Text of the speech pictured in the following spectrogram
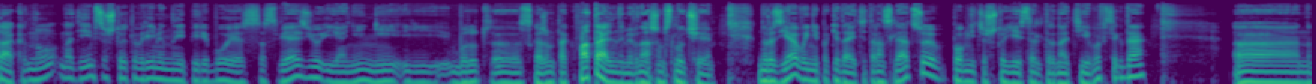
Так, ну, надеемся, что это временные перебои со связью, и они не и будут, э, скажем так, фатальными в нашем случае. Друзья, вы не покидаете трансляцию. Помните, что есть альтернатива всегда э, в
